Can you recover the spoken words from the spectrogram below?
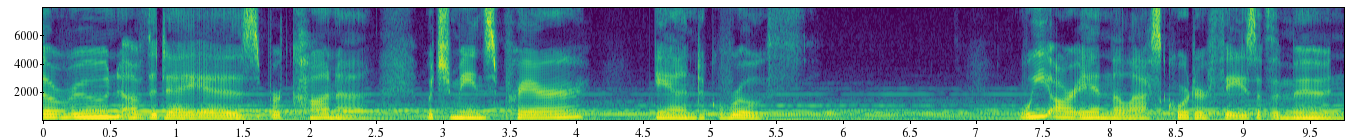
The rune of the day is Berkana, which means prayer and growth. We are in the last quarter phase of the moon,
